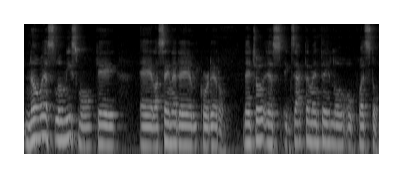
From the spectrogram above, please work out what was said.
no es lo mismo que eh, la cena del Cordero. De hecho, es exactamente lo opuesto.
